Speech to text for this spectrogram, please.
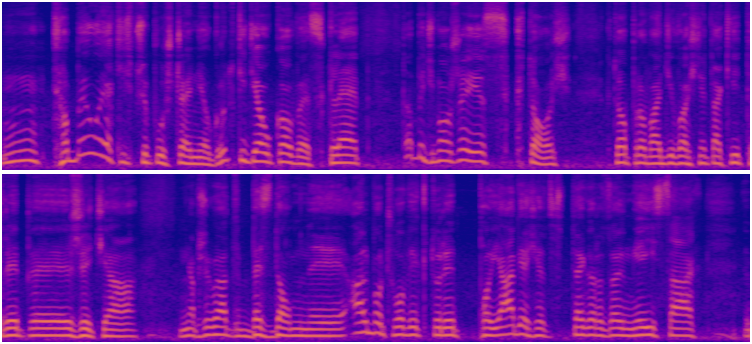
mm, to było jakieś przypuszczenie. Ogródki działkowe, sklep, to być może jest ktoś, kto prowadzi właśnie taki tryb y, życia, na przykład bezdomny, albo człowiek, który pojawia się w tego rodzaju miejscach, y,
